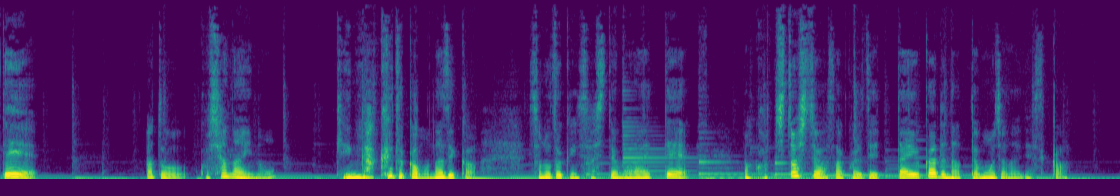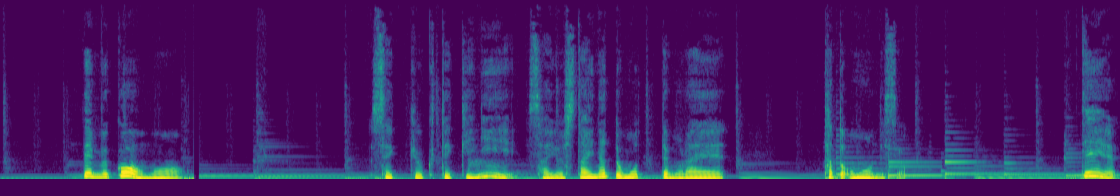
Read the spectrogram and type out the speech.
であとこう社内の見学とかもなぜかその時にさせてもらえて、まあ、こっちとしてはさこれ絶対受かるなって思うじゃないですか。で向こうも積極的に採用したいなって思ってもらえたと思うんですよ。で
